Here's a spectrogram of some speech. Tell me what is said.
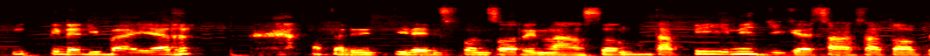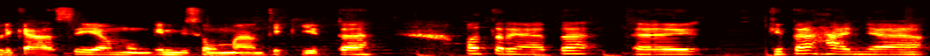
tidak dibayar atau tidak disponsorin langsung, tapi ini juga salah satu aplikasi yang mungkin bisa memantik kita. Oh ternyata eh, kita hanya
